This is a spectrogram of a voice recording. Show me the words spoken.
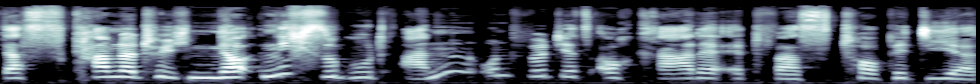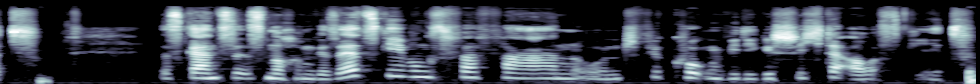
das kam natürlich nicht so gut an und wird jetzt auch gerade etwas torpediert. Das Ganze ist noch im Gesetzgebungsverfahren und wir gucken, wie die Geschichte ausgeht.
